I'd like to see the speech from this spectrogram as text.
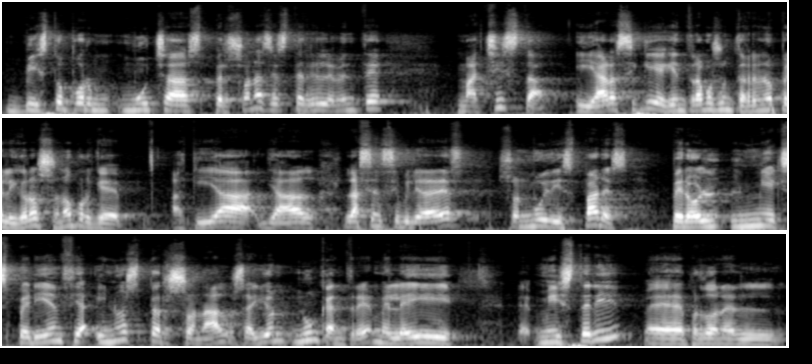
visto por muchas personas, es terriblemente machista. Y ahora sí que aquí entramos en un terreno peligroso, ¿no? Porque aquí ya, ya las sensibilidades son muy dispares. Pero mi experiencia, y no es personal, o sea, yo nunca entré, me leí eh, Mystery, eh, perdón, el,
